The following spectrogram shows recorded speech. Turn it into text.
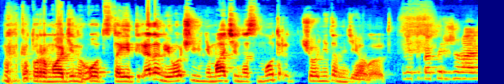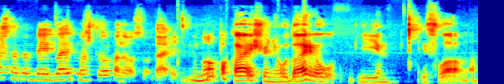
которому один год стоит рядом и очень внимательно смотрит, что они там делают. Я только переживаю, что этот бейблейд может его по носу ударить. Но пока еще не ударил и, и славно.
